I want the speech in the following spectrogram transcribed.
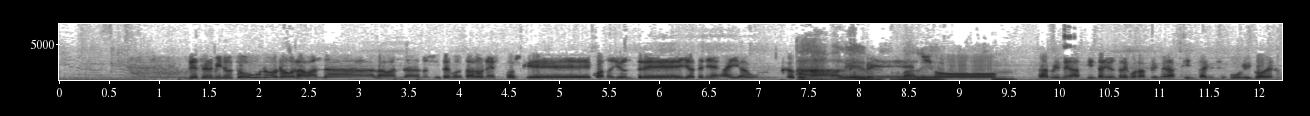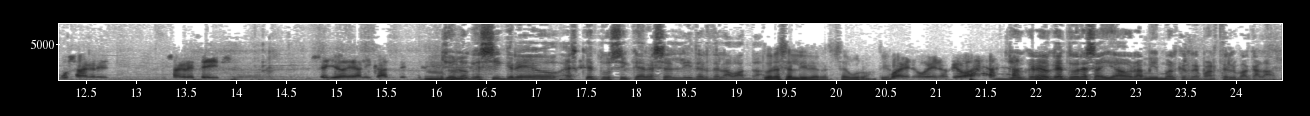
Desde el minuto uno, no, la banda, la banda, no sé si te contaron estos, que cuando yo entré ya tenían ahí algún, creo que Ah, vale, vale. Mm. la primera cinta, yo entré con la primera cinta que se publicó en Musagre, Musagre Tapes, sello de Alicante. Yo lo que sí creo es que tú sí que eres el líder de la banda. Tú eres el líder, seguro, tío. Bueno, bueno, que va. Yo creo que tú eres ahí ahora mismo el que reparte el bacalao.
